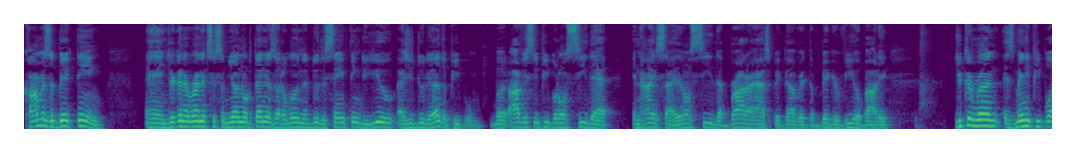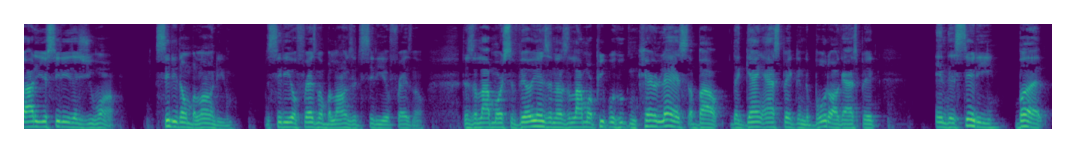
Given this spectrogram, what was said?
Karma's a big thing. And you're going to run into some young Norteños that are willing to do the same thing to you as you do to other people. But obviously, people don't see that in hindsight. They don't see the broader aspect of it, the bigger view about it. You can run as many people out of your city as you want. City don't belong to you. The city of Fresno belongs to the city of Fresno. There's a lot more civilians and there's a lot more people who can care less about the gang aspect and the bulldog aspect in this city. But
